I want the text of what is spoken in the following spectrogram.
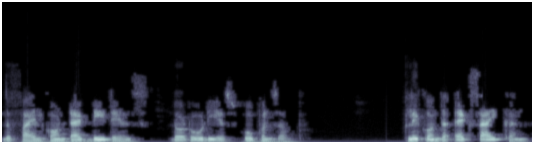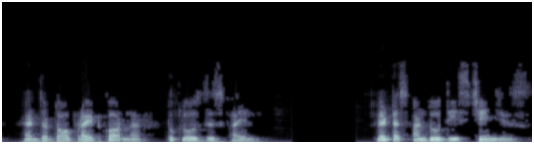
the file contact details.ods opens up. Click on the X icon at the top right corner to close this file. Let us undo these changes.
